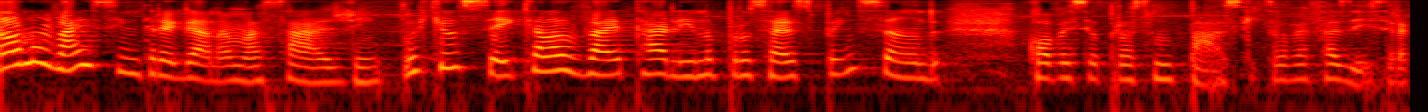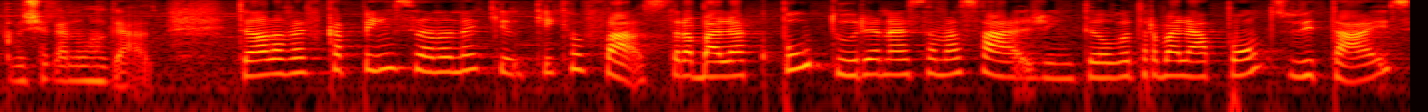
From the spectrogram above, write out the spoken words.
ela não vai se entregar na massagem, porque eu sei que ela vai estar tá ali no processo pensando qual vai ser o próximo passo, o que, que ela vai fazer, será que vai chegar no orgasmo? Então ela vai ficar pensando naquilo. O que, que eu faço? Trabalhar acupuntura nessa massagem. Então eu vou trabalhar pontos vitais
